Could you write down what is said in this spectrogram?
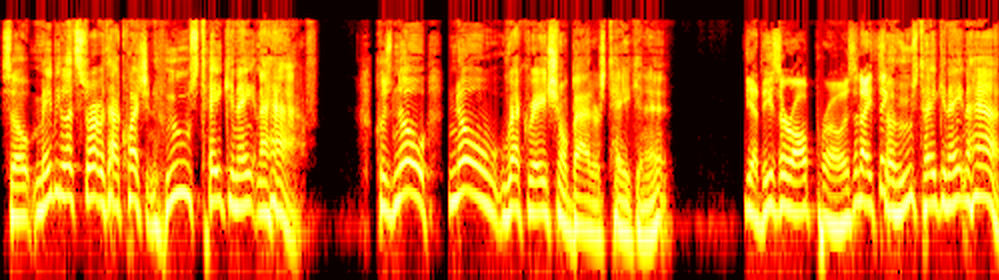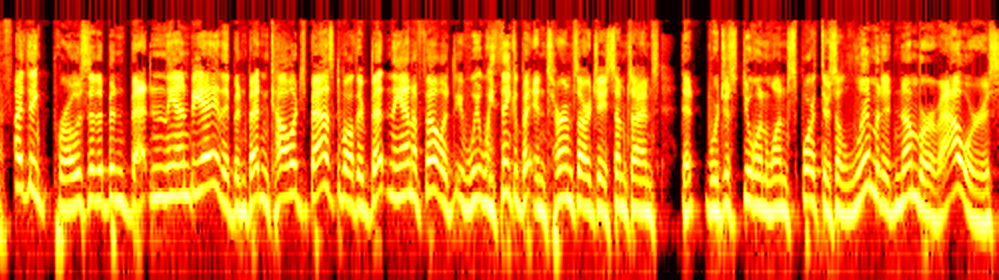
So maybe let's start with that question. Who's taking eight and a half? Cause no, no recreational batter's taking it. Yeah, these are all pros. And I think So who's taking eight and a half? I think pros that have been betting the NBA, they've been betting college basketball, they're betting the NFL. We, we think about in terms, RJ, sometimes that we're just doing one sport. There's a limited number of hours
